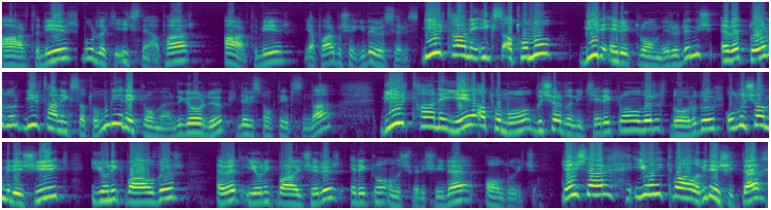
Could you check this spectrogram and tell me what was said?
artı 1. Buradaki X ne yapar? Artı 1 yapar bu şekilde gösteririz. Bir tane X atomu bir elektron verir demiş. Evet doğrudur. Bir tane X atomu bir elektron verdi gördük Lewis nokta yapısında. Bir tane Y atomu dışarıdan iki elektron alır. Doğrudur. Oluşan bileşik iyonik bağlıdır. Evet iyonik bağ içerir elektron alışverişiyle olduğu için. Gençler iyonik bağlı bileşikler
